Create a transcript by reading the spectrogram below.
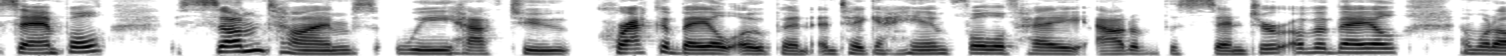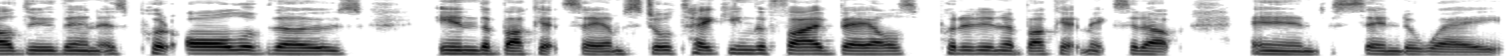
sample, sometimes we have to crack a bale open and take a handful of hay out of the center of a bale. And what I'll do then is put all of those in the bucket. Say I'm still taking the five bales, put it in a bucket, mix it up, and send away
